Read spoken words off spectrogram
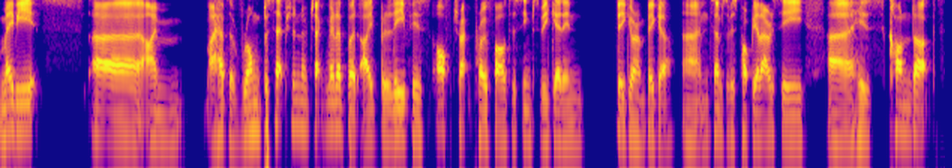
maybe it's uh, I'm I have the wrong perception of Jack Miller, but I believe his off-track profile just seems to be getting bigger and bigger uh, in terms of his popularity, uh, his conduct.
